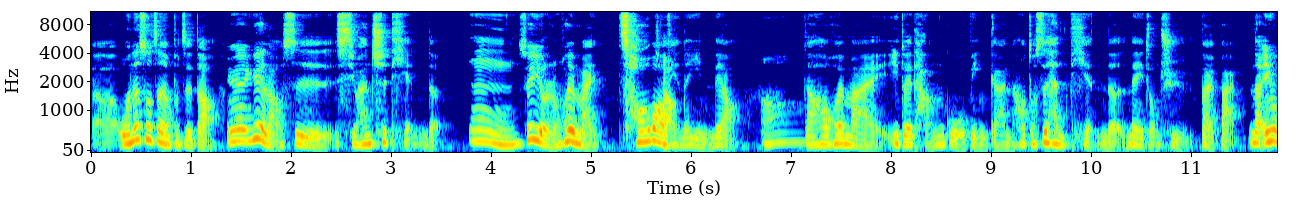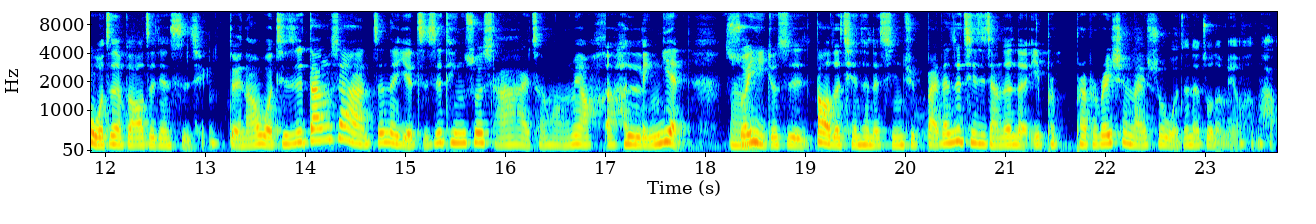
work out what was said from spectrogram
呃，我那时候真的不知道，因为月老是喜欢吃甜的，嗯，所以有人会买超爆甜的饮料。然后会买一堆糖果、饼干，然后都是很甜的那种去拜拜。那因为我真的不知道这件事情，对，然后我其实当下真的也只是听说霞海城隍庙呃很灵验。所以就是抱着虔诚的心去拜，但是其实讲真的，以 preparation 来说，我真的做的没有很好。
